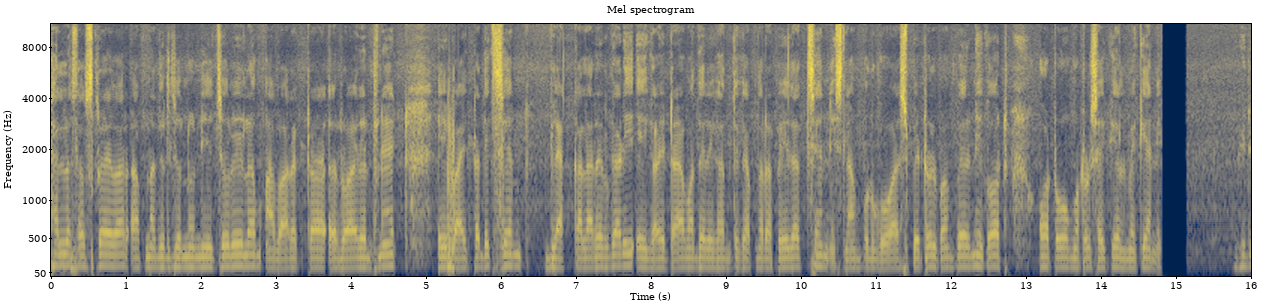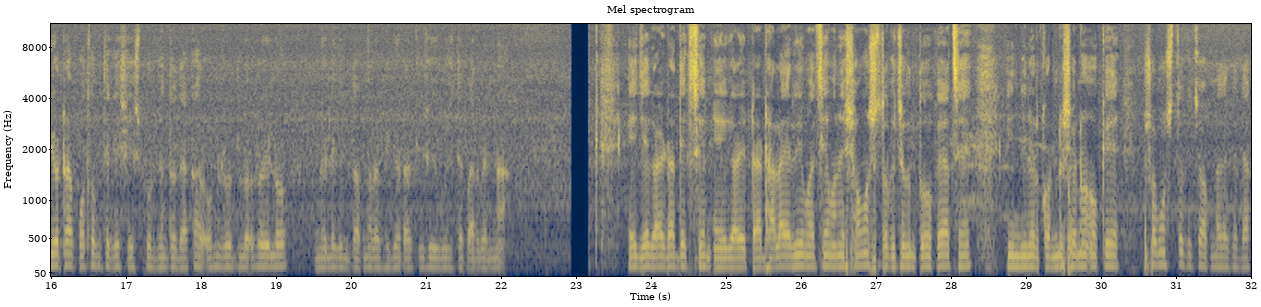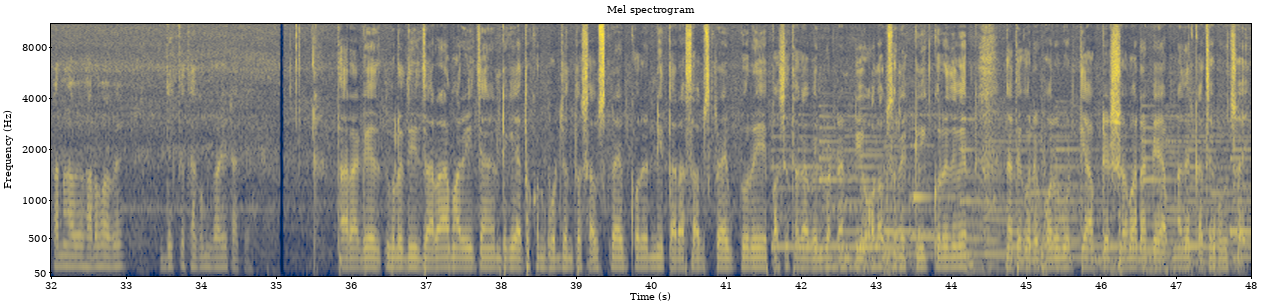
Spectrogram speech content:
Hello subscriber আপনাদের জন্য নিয়ে চলে এলাম আবার একটা রয়্যাল এনফিল্ড এই বাইকটা দেখছেন ব্ল্যাক কালারের গাড়ি। এই গাড়িটা আমাদের এখান থেকে আপনারা পেয়ে যাচ্ছেন ইসলামপুর গোয়াস পেট্রোল পাম্পের নিকট অটো, মোটরসাইকেল, মেকানিক। ভিডিওটা প্রথম থেকে শেষ পর্যন্ত দেখার অনুরোধ রইল, নইলে কিন্তু আপনারা ভিডিওটার কিছুই বুঝতে পারবেন না। এই যে গাড়িটা দেখছেন, এই গাড়িটা ঢালাই রিম আছে মানে সমস্ত কিছু কিন্তু ওকে আছে, ইঞ্জিনের কন্ডিশনও ওকে, সমস্ত কিছু আপনাদেরকে দেখানো হবে ভালোভাবে। দেখতে থাকুন গাড়িটাকে। তার আগে বলে দিই, যারা আমার এই চ্যানেলটিকে এতক্ষণ পর্যন্ত সাবস্ক্রাইব করেননি, তারা সাবস্ক্রাইব করে পাশে থাকা বেল বাটনটি অল অপশনে ক্লিক করে দেবেন, যাতে করে পরবর্তী আপডেট সবার আগে আপনাদের কাছে পৌঁছায়।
